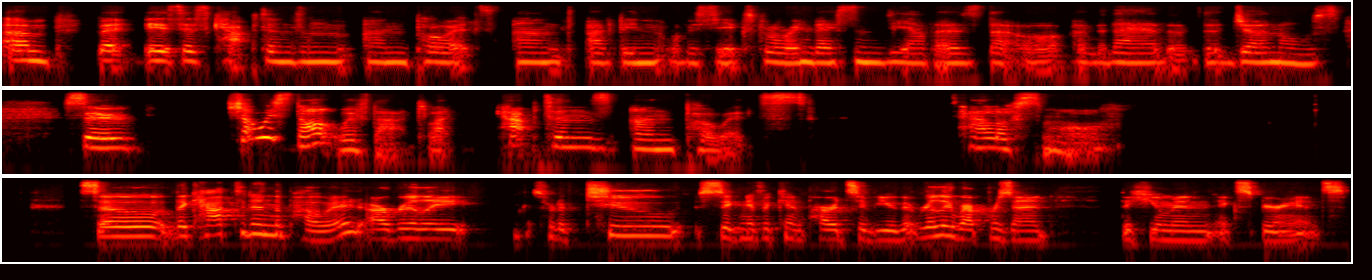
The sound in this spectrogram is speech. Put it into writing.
um, but it says captains and and poets, and I've been obviously exploring this and the others that are over there, the the journals. So shall we start with that, like captains and poets? Tell us more. So the captain and the poet are really sort of two significant parts of you that really represent the human experience.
